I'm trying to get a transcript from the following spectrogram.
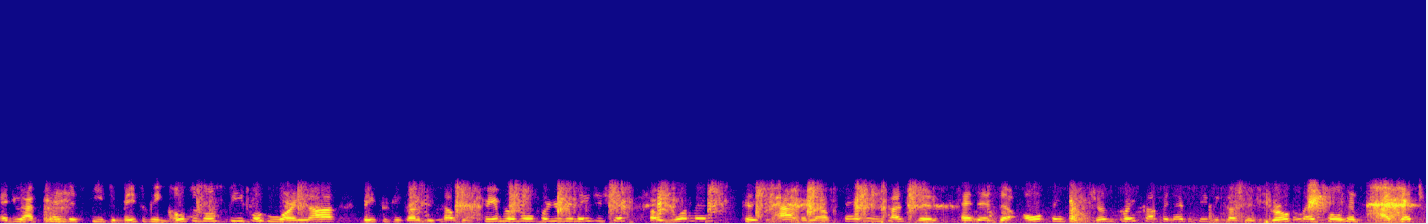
and you have tendency to basically go to those people who are not basically going to be something favorable for your relationship, a woman could have an outstanding husband, and then the whole thing could just break up and everything because his girlfriend told him, "I bet you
